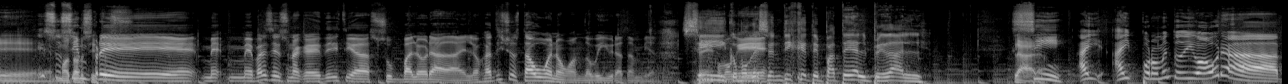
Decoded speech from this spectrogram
Eh, Eso siempre me, me, parece que es una característica subvalorada. En los gatillos está bueno cuando vibra también. Sí, como, como que... que sentís que te patea el pedal. Sí, hay, hay por momento, digo, ahora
